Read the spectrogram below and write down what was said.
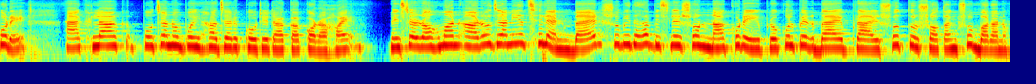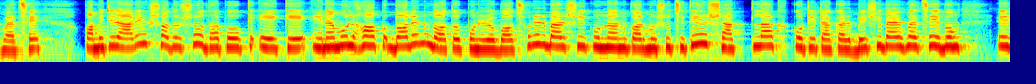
করে এক লাখ পঁচানব্বই হাজার কোটি টাকা করা হয়। মিস্টার রহমান আরও জানিয়েছিলেন, ব্যয়ের সুবিধা বিশ্লেষণ না করে প্রকল্পের ব্যয় প্রায় সত্তর শতাংশ বাড়ানো হয়েছে। কমিটির আরেক সদস্য অধ্যাপক এ কে এনামুল হক বলেন, গত পনেরো বছরের বার্ষিক উন্নয়ন কর্মসূচিতে সাত লাখ কোটি টাকার বেশি ব্যয় হয়েছে এবং এর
